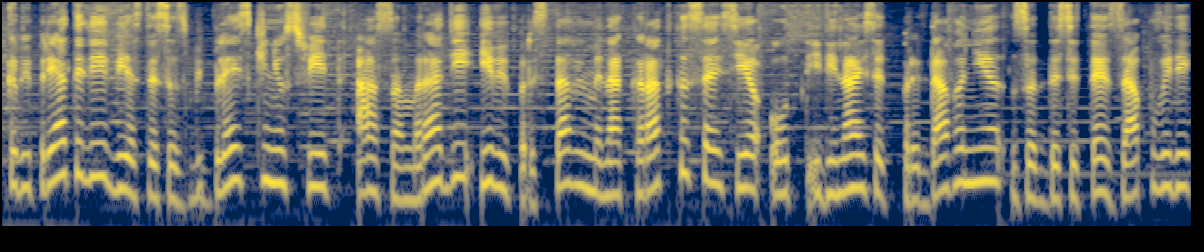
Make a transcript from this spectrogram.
Скъпи приятели, вие сте с Библейски Нюсвит, аз съм Ради и ви представим една кратка сесия от 11 предавания за 10 заповеди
